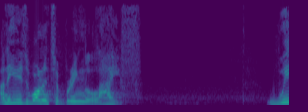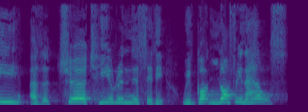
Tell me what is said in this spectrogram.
And He is wanting to bring life. We as a church here in this city, we've got nothing else.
